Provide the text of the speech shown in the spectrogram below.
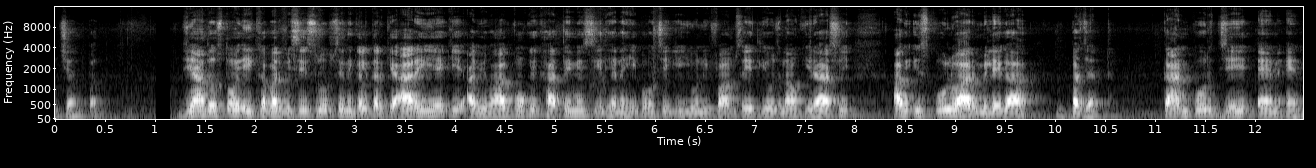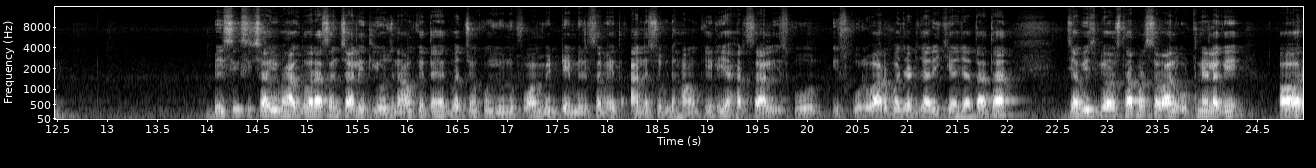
जनपद। जी हाँ दोस्तों, एक खबर विशेष रूप से निकल करके आ रही है कि अभिभावकों के खाते में सीधे नहीं पहुंचेगी यूनिफॉर्म सहित योजनाओं की राशि। अब स्कूल वार मिलेगा budget. Kanpur J N N basic शिक्षा विभाग द्वारा संचालित योजनाओं के तहत बच्चों को यूनिफॉर्म मिड डे मील समेत अन्य सुविधाओं के लिए हर साल स्कूल स्कूल वार बजट जारी किया जाता था। जब इस व्यवस्था पर सवाल उठने लगे और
